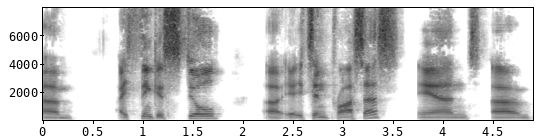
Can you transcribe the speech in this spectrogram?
um, I think is still uh, it's in process, and um,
